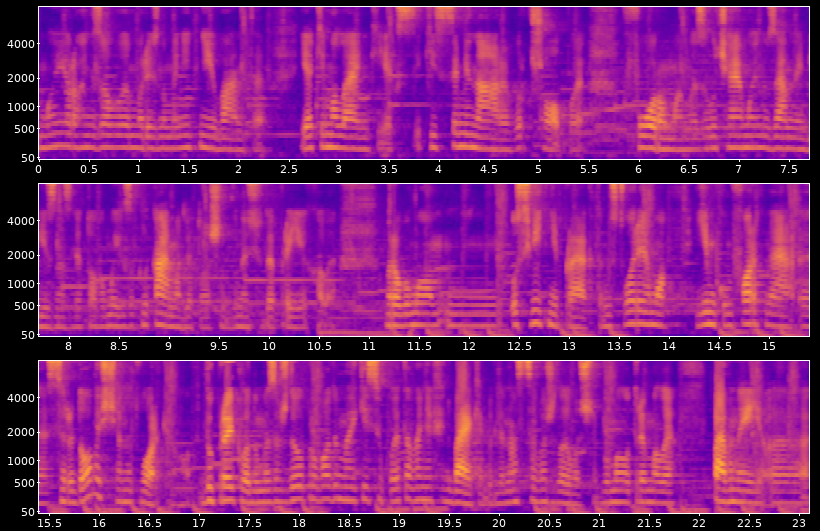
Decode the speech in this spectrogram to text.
Ми організовуємо різноманітні івенти, як і маленькі, як якісь семінари, воркшопи, форуми. Ми залучаємо іноземний бізнес для того. Ми їх закликаємо для того, щоб вони сюди приїхали. Ми робимо освітні проекти. Ми створюємо їм комфортне е, середовище нетворкінгу. До прикладу, ми завжди проводимо якісь опитування, фідбеки, бо для нас це важливо, щоб ми отримали певний е,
